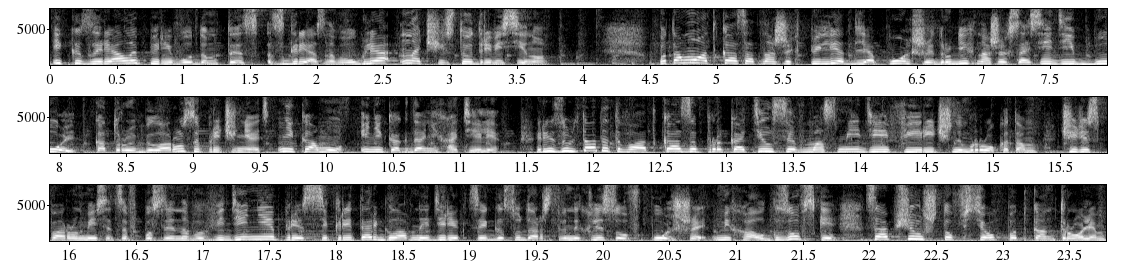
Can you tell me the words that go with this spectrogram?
и козыряла переводом ТЭС с грязного угля на чистую древесину. Потому отказ от наших пилет для Польши и других наших соседей – боль, которую белорусы причинять никому и никогда не хотели. Результат этого отказа прокатился в масс-медиа фееричным рокотом. Через пару месяцев после нововведения пресс-секретарь главной дирекции государственных лесов Польши Михаил Гзовский сообщил, что все под контролем.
